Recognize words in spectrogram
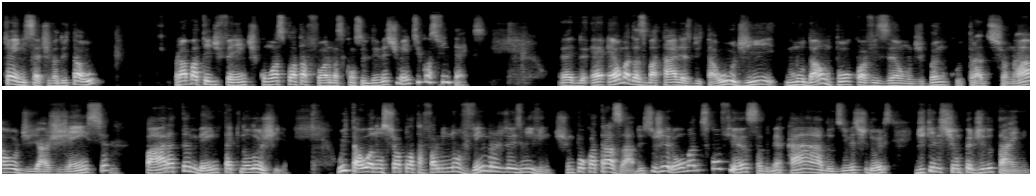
que é a iniciativa do Itaú para bater de frente com as plataformas que consolidam investimentos e com as fintechs. É, é, é uma das batalhas do Itaú de mudar um pouco a visão de banco tradicional, de agência, para também tecnologia. O Itaú anunciou a plataforma em novembro de 2020, um pouco atrasado. Isso gerou uma desconfiança do mercado, dos investidores, de que eles tinham perdido o timing.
